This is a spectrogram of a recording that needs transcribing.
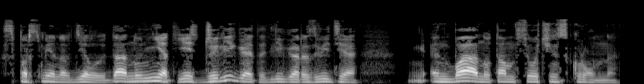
спортсменов делают, да, ну нет, есть G-лига, это лига развития НБА, но там все очень скромно.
